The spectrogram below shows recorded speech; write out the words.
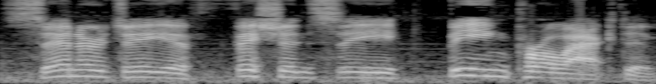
synergy, efficiency, being proactive.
